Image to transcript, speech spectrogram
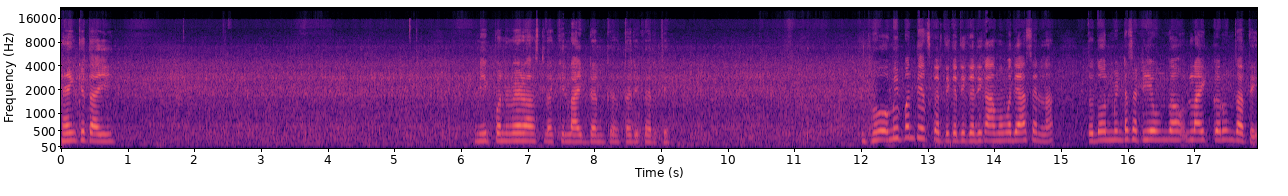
थँक्यू ताई. मी पण वेळ असला की लाईक डन कर तरी करते. हो मी पण तेच करते. कधी कधी कामामध्ये असेल ना तर दोन मिनिटासाठी येऊन जाऊ लाईक करून जाते.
